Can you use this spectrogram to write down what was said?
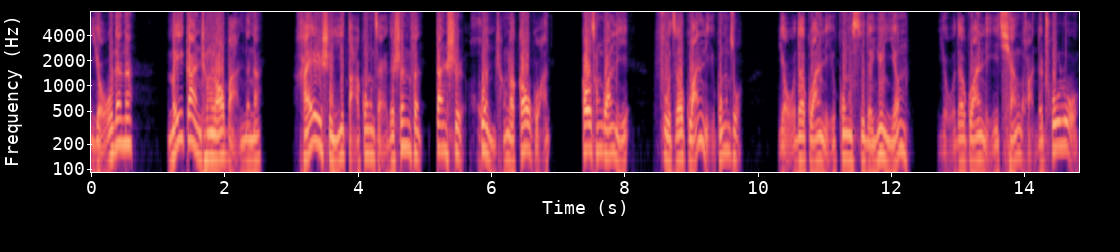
有的呢，没干成老板的呢，还是以打工仔的身份，但是混成了高管、高层管理，负责管理工作。有的管理公司的运营，有的管理钱款的出入。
